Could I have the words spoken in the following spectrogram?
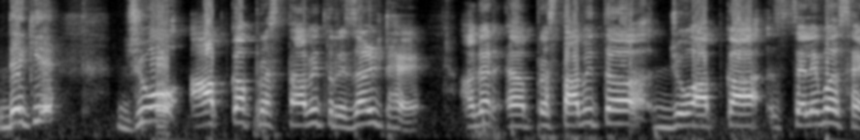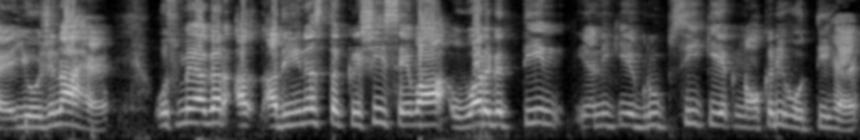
देखिए, जो आपका प्रस्तावित रिज़ल्ट है अगर प्रस्तावित जो आपका सिलेबस है, योजना है, उसमें अगर अधीनस्थ कृषि सेवा वर्ग तीन, यानी कि ग्रुप सी की एक नौकरी होती है,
